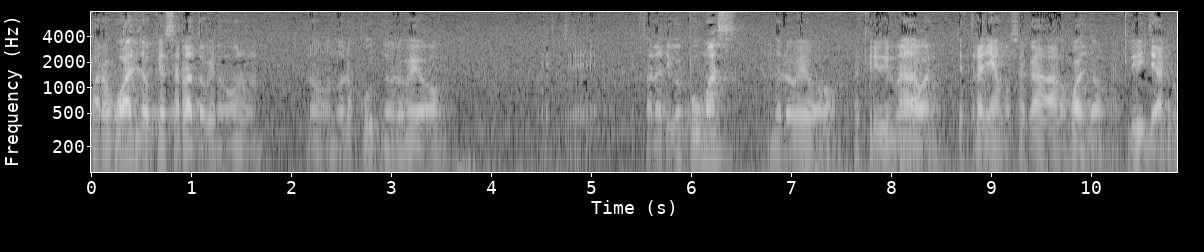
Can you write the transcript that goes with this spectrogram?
para Oswaldo que hace rato que no, no, no, lo, no lo veo. Este, fanático de Pumas, no lo veo escribir nada, bueno, te extrañamos acá, Waldo, escribite algo,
